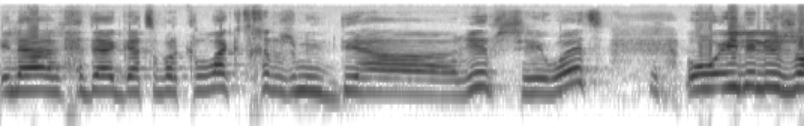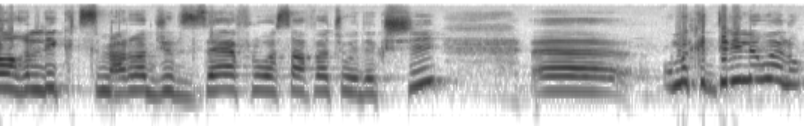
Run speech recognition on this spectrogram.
إلا الحداقة تبارك الله كتخرج من يديها غير الشهوات وإلا les genres اللي كتسمع الراديو بزاف الوصفات وداك الشيء آه وما كديري لا والو.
